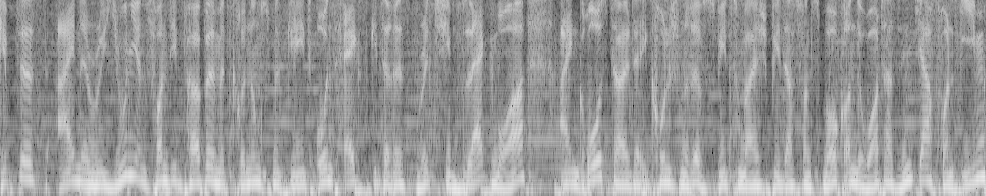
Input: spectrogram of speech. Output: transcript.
Gibt es eine Reunion von Deep Purple mit Gründungsmitglied und Ex-Gitarrist Richie Blackmore? Ein Großteil der ikonischen Riffs, wie zum Beispiel das von Smoke on the Water, sind ja von ihm.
